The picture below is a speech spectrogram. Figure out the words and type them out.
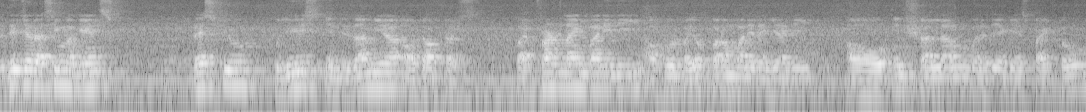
د دې جراثیم اګینسټ ریسکیو، پولیس، انتظامیه او ډاکټرز په فرنټ لاین باندې دي او ټول په یو فرم باندې لګیا دي او ان شاء الله موږ به د دې اګینسټ فایټ کوو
